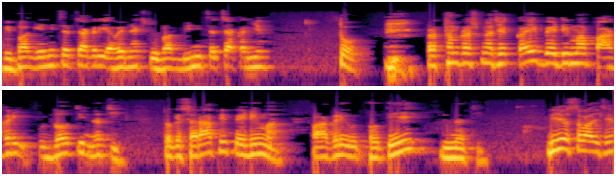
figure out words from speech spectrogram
વિભાગ એની ચર્ચા કરી. હવે નેક્સ્ટ વિભાગ બી ની ચર્ચા કરીએ. તો, પ્રથમ પ્રશ્ન છે, કઈ પેઢીમાં પાઘડી ઉદ્ભવતી નથી? તો કે સરાફી પેઢીમાં પાઘડી ઉદ્ભવતી નથી. બીજો સવાલ છે,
